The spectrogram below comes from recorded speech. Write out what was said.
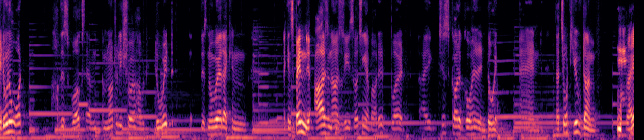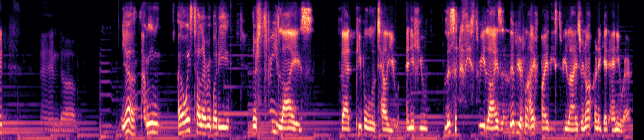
I don't know what how this works. I'm, I'm not really sure how to do it. There's nowhere I can I can spend hours and hours researching about it, but I just gotta go ahead and do it, and that's what you've done, Mhm. right? And uh, Yeah, I mean, I always tell everybody there's three lies that people will tell you. And if you listen to these three lies and live your life by these three lies, you're not going to get anywhere.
